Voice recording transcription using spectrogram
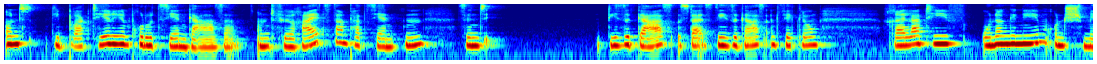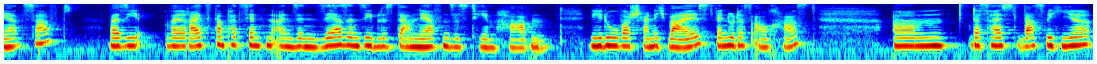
und die Bakterien produzieren Gase. Und für Reizdarmpatienten sind diese Gas, ist, da ist diese Gasentwicklung relativ unangenehm und schmerzhaft, weil sie, weil Reizdarmpatienten ein sehr sensibles Darmnervensystem haben, wie du wahrscheinlich weißt, wenn du das auch hast. Ähm, das heißt, was wir hier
